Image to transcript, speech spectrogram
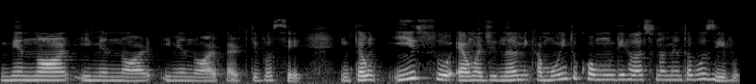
menor e menor e menor perto de você. Então, isso é uma dinâmica muito comum de relacionamento abusivo.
